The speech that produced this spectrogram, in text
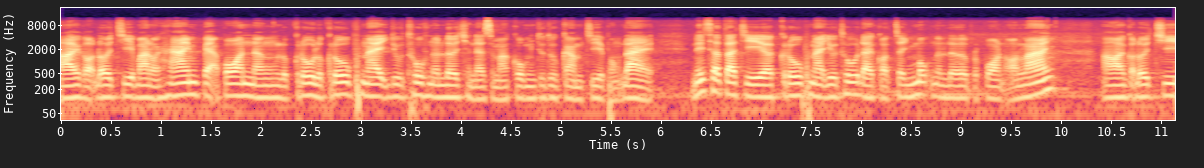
ហើយក៏ដូចជាបានបង្ហាញពាក់ព័ន្ធនឹងលោកគ្រូលោកគ្រូផ្នែក YouTube នៅលើ Channel សមាគម YouTube កម្ពុជាផងដែរនេះសិតតាជាគ្រូផ្នែក YouTube ដែលគាត់ចេញមុខនៅលើប្រព័ន្ធអនឡាញហើយក៏ដូចជា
